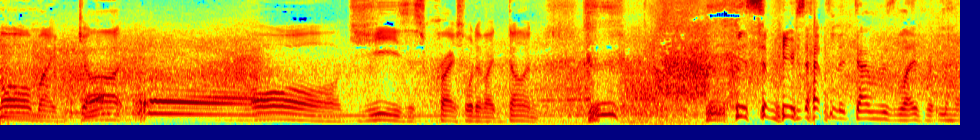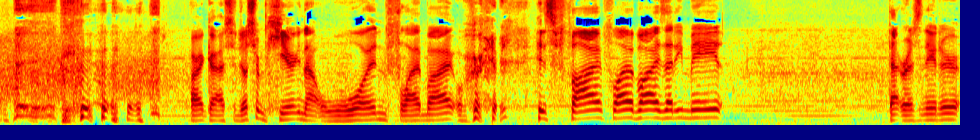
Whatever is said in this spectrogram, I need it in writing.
Oh my god. Oh, Jesus Christ, what have I done? Samir's having the time of his life right now. Alright, guys, so just from hearing that one flyby, or his five flybys that he made, that resonator,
